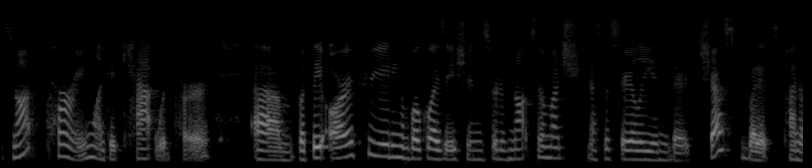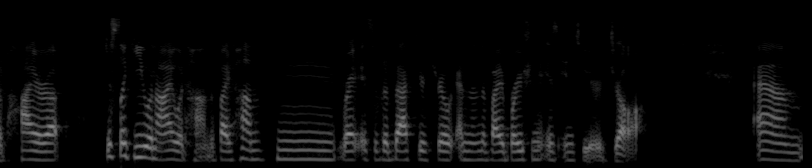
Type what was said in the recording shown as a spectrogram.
It's not purring like a cat would purr, um, but they are creating a vocalization, sort of not so much necessarily in their chest, but it's kind of higher up, just like you and I would hum. If I hum, hmm, right, it's at the back of your throat, and then the vibration is into your jaw. Um,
